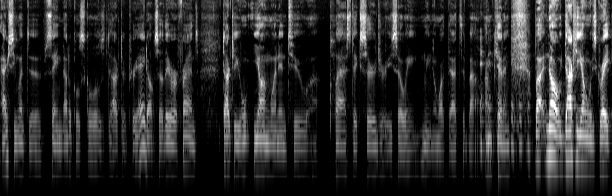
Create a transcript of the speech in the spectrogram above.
actually went to same medical school as Dr. Prieto. So they were friends. Dr. Young went into uh, plastic surgery, so we, we know what that's about. I'm kidding. But no, Dr. Young was great.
